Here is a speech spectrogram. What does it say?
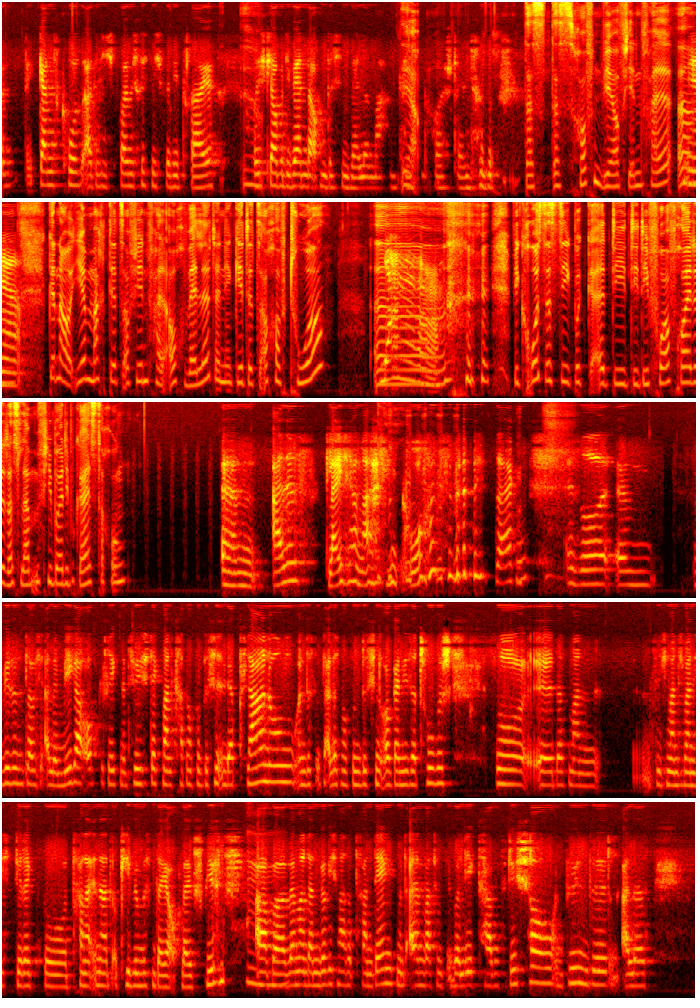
ist äh, ganz großartig. Ich freue mich richtig für die drei. Ja. Und ich glaube, die werden da auch ein bisschen Welle machen, kann ja. ich mir vorstellen. Das, das hoffen wir auf jeden Fall. Ähm, ja. Genau, ihr macht jetzt auf jeden Fall auch Welle, denn ihr geht jetzt auch auf Tour. Ja. Äh, wie groß ist die, äh, die, die, die Vorfreude, das Lampenfieber, die Begeisterung? Ähm, alles gleichermaßen groß, würde ich sagen. Also ähm, wir sind, glaube ich, alle mega aufgeregt. Natürlich steckt man gerade noch so ein bisschen in der Planung und das ist alles noch so ein bisschen organisatorisch, so äh, dass man sich manchmal nicht direkt so dran erinnert, okay, wir müssen da ja auch live spielen. Mhm. Aber wenn man dann wirklich mal so dran denkt, mit allem, was wir uns überlegt haben für die Show und Bühnenbild und alles,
